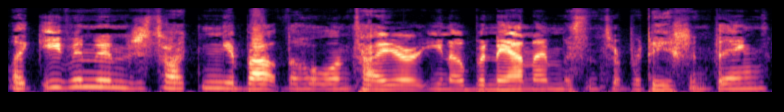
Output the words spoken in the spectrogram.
Like even in just talking about the whole entire, you know, banana misinterpretation thing,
